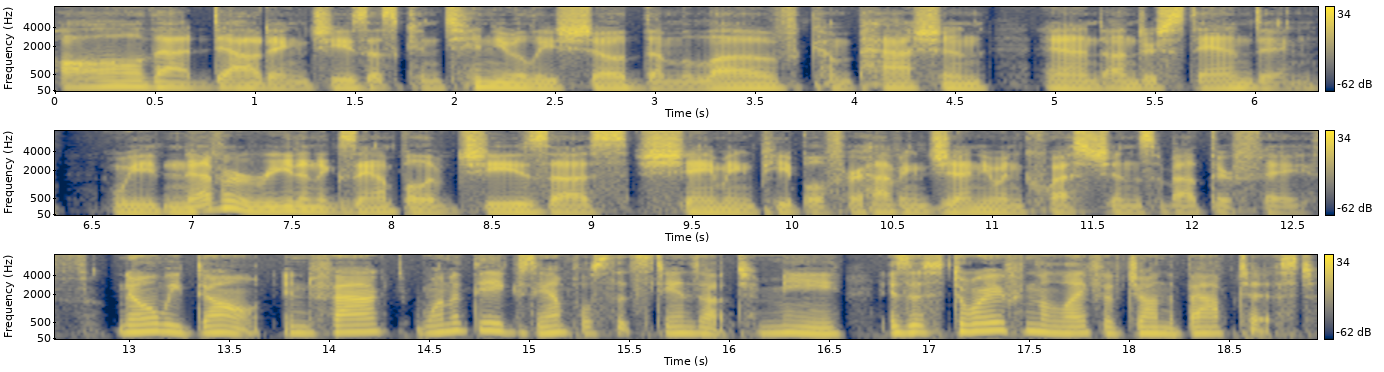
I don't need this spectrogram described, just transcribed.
all that doubting, Jesus continually showed them love, compassion, and understanding. We never read an example of Jesus shaming people for having genuine questions about their faith. No, we don't. In fact, one of the examples that stands out to me is a story from the life of John the Baptist.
